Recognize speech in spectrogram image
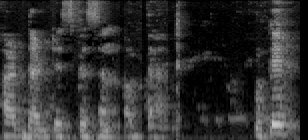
further discussion of that okay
